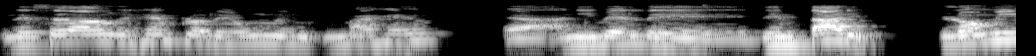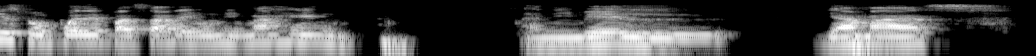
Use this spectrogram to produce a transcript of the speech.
Les he dado un ejemplo de una imagen eh, a nivel de dentario. Lo mismo puede pasar en una imagen a nivel ya más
